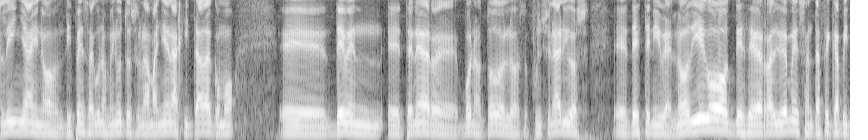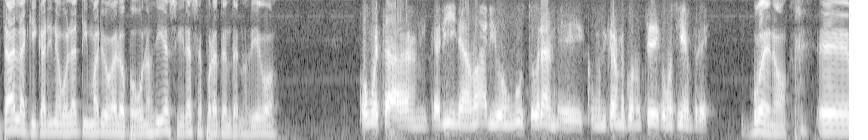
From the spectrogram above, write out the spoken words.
en línea y nos dispensa algunos minutos, una mañana agitada como eh, deben eh, tener, eh, bueno, todos los funcionarios de este nivel, ¿no? Diego, desde Radio M, Santa Fe Capital, aquí Karina Volati y Mario Galopo. Buenos días y gracias por atendernos, Diego. ¿Cómo están, Karina, Mario? Un gusto grande comunicarme con ustedes, como siempre. Bueno, eh,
